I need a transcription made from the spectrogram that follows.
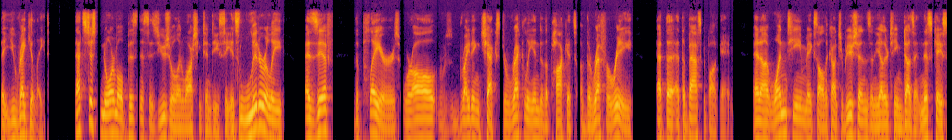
that you regulate. That's just normal business as usual in Washington, D.C. It's literally as if the players were all writing checks directly into the pockets of the referee at the at the basketball game. And uh, one team makes all the contributions and the other team doesn't. In this case,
